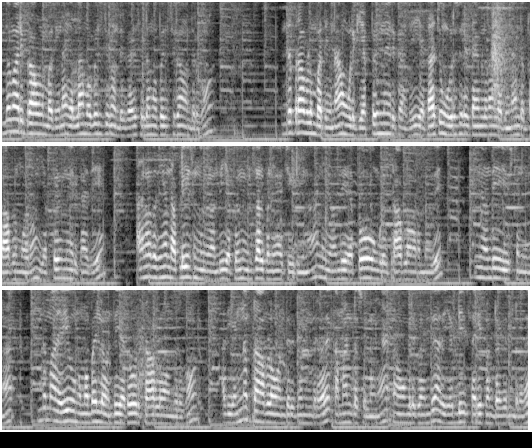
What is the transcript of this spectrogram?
இந்த மாதிரி ப்ராப்ளம் பார்த்தீங்கன்னா எல்லா மொபைல்ஸுக்கும் வந்திருக்காது. சில மொபைல்ஸுக்கு தான் வந்திருக்கும். இந்த ப்ராப்ளம் பார்த்தீங்கன்னா உங்களுக்கு எப்போயுமே இருக்காது. ஏதாச்சும் ஒரு சில டைமில் தான் பார்த்தீங்கன்னா இந்த ப்ராப்ளம் வரும். எப்போயுமே இருக்காது. அதனால் பார்த்தீங்கன்னா அந்த அப்ளிகேஷன் நீங்கள் வந்து எப்போயுமே இன்ஸ்டால் பண்ணி வச்சுக்கிட்டிங்கன்னா நீங்கள் வந்து எப்போ உங்களுக்கு ப்ராப்ளம் வரும்போது நீங்கள் வந்து யூஸ் பண்ணிக்கலாம். இந்த மாதிரி உங்கள் மொபைலில் வந்து ஏதோ ஒரு ப்ராப்ளம் வந்திருக்கும். அது என்ன ப்ராப்ளம் வந்திருக்குன்றத கமெண்ட்டில் சொல்லுங்கள் நான் உங்களுக்கு வந்து அதை எப்படி சரி பண்ணுறதுன்றத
